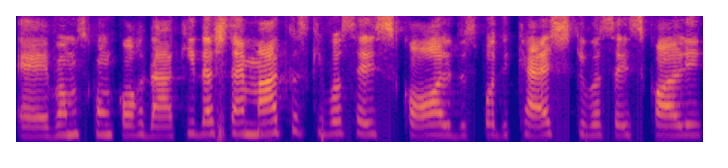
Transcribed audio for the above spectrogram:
é, vamos concordar aqui, das temáticas que você escolhe, dos podcasts que você escolhe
